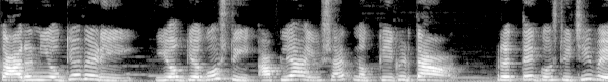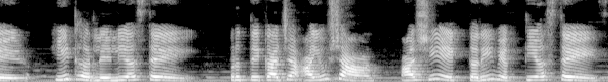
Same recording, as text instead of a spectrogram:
कारण योग्य वेळी योग्य गोष्टी आपल्या आयुष्यात नक्की घडतात. प्रत्येक गोष्टीची वेळ ही ठरलेली असते. प्रत्येकाच्या आयुष्यात अशी एक तरी व्यक्ती असतेच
